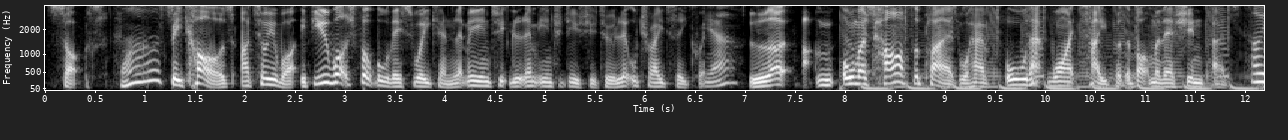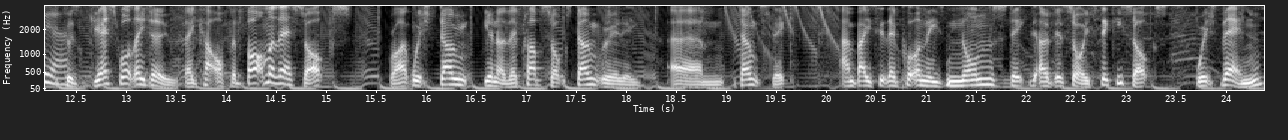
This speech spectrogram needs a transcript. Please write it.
socks. What? Because I tell you what, if you watch football this weekend, let me int- let me introduce you to a little trade secret. Yeah? Lo- um, almost half the players will have all that white tape at the bottom of their shin pads. Oh, yeah. Because guess what they do? They cut off the bottom of their socks, right, which don't, you know, their club socks don't really um, don't stick, and basically they put on these non-stick, uh, sorry, sticky socks, which then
